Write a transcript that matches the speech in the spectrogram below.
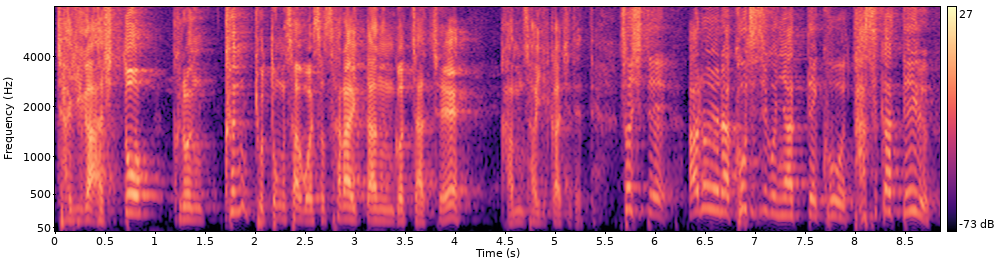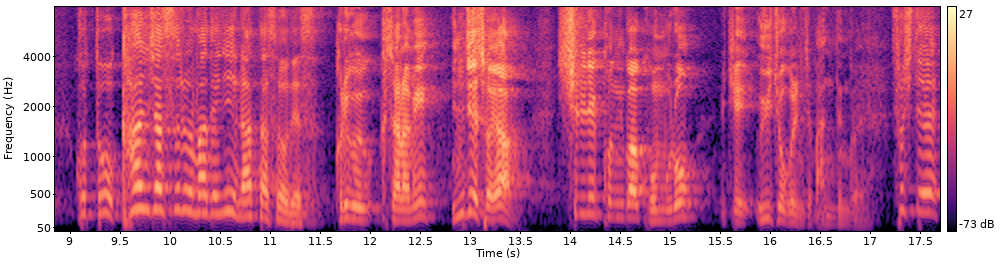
자기가 아직도 그런 큰 교통사고에서 살아 있다는 것 자체에 감사하기까지 됐대요. そしてあのような交通事故にあってこう助かっていることを感謝するまでになったそうです 그리고 그 사람이 인제서야 실리콘과 고무로 이렇게 의족을 이제 만든 거예요. そして、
